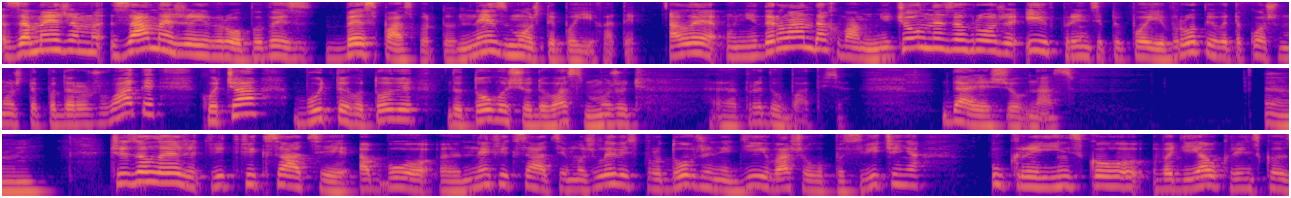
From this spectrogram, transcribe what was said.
За межами, за межі Європи ви без паспорту не зможете поїхати. Але у Нідерландах вам нічого не загрожує, і, в принципі, по Європі ви також можете подорожувати, хоча будьте готові до того, що до вас можуть е, придовбатися. Далі що в нас? Ем, чи залежить від фіксації або е, нефіксації можливість продовження дії вашого посвідчення українського водія українського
